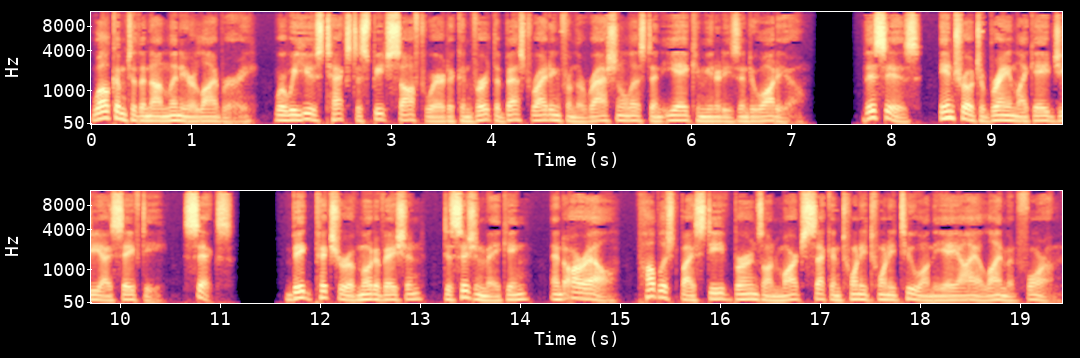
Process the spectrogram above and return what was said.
Welcome to the Nonlinear Library, where we use text to speech software to convert the best writing from the rationalist and EA communities into audio. This is Intro to Brain Like AGI Safety 6. Big Picture of Motivation, Decision Making, and RL, published by Steve Byrnes on March 2, 2022 on the AI Alignment Forum.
